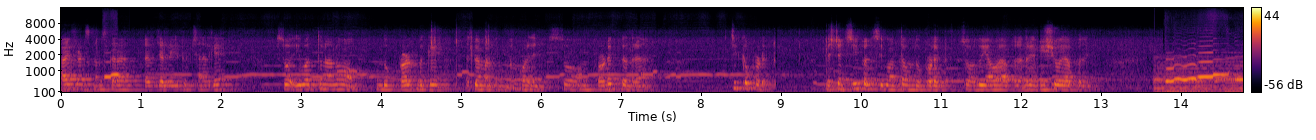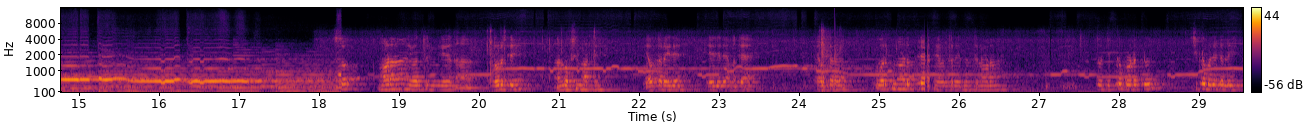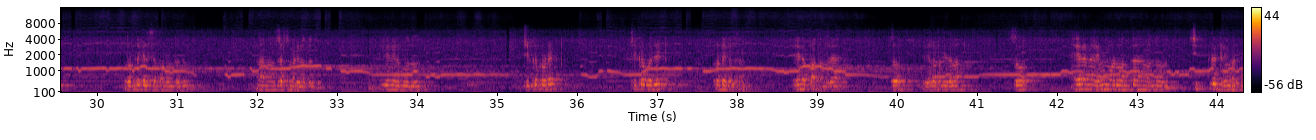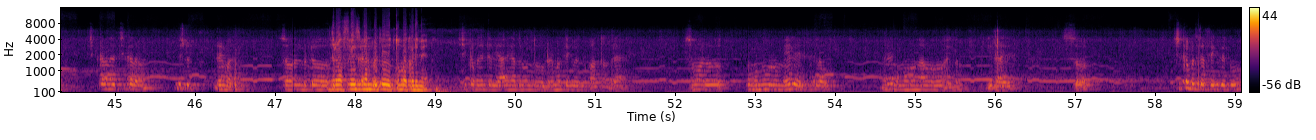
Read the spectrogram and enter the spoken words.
Hi friends ನಮಸ್ಕಾರ. Life journey YouTube ಚಾನಲ್ಗೆ so ಇವತ್ತು ನಾನು ಒಂದು ಪ್ರಾಡಕ್ಟ್ ಬಗ್ಗೆ ಎಕ್ಸ್ಪ್ಲೇನ್ ಮಾಡ್ಕೊಂಡು ಅಂದ್ಕೊಂಡಿದ್ದೀನಿ ಸೊ ಒಂದು ಪ್ರಾಡಕ್ಟ್ ಅಂದರೆ ಚಿಕ್ಕ ಪ್ರಾಡಕ್ಟ್ ಡಿಸ್ಟೆನ್ಸ್ ಚೀಪಲ್ಲಿ ಸಿಗುವಂಥ ಒಂದು ಪ್ರಾಡಕ್ಟ್ ಸೊ ಅದು ಯಾವ ಆ್ಯಪಲ್ಲಿ ಅಂದರೆ ಮೀಶೋ ಆ್ಯಪಲ್ಲಿ ಸೊ ನೋಡೋಣ, ಇವತ್ತು ನಿಮಗೆ ಅದನ್ನು ತೋರಿಸ್ತೀನಿ. ಅನ್ಬಾಕ್ಸಿಂಗ್ ಮಾಡ್ತೀನಿ. ಯಾವ ಥರ ಇದೆ, ಹೇಗಿದೆ, ಮತ್ತು ಯಾವ ಥರ ವರ್ಕ್ ಮಾಡುತ್ತೆ, ಯಾವ ಥರ ಇದೆ ಅಂತ ನೋಡೋಣ. ಸೊ ಚಿಕ್ಕ ಪ್ರಾಡಕ್ಟು ಚಿಕ್ಕ ಬಜೆಟಲ್ಲಿ ದೊಡ್ಡ ಕೆಲಸ ಮಾಡುವಂಥದ್ದು ನಾನು ಸರ್ಚ್ ಮಾಡಿರುವಂಥದ್ದು. ಏನಿರ್ಬೋದು ಚಿಕ್ಕ ಪ್ರಾಡಕ್ಟ್ ಚಿಕ್ಕ ಬಜೆಟ್ ದೊಡ್ಡ ಕೆಲಸ. ಏನಪ್ಪ ಅಂತಂದರೆ ಸೊ ಎಲ್ಲ ಬಂದಿದ್ದಲ್ಲ ಸೊ ಹೇರನ್ನು ರಿಮೂವ್ ಮಾಡುವಂಥ ಒಂದು ಚಿಕ್ಕ ಡ್ರೀಮರ್ ಚಿಕ್ಕ ಅಂದರೆ ಚಿಕ್ಕದಲ್ಲ ಇಷ್ಟು ಡ್ರೀಮರ್ ಸೊ ಬಂದ್ಬಿಟ್ಟು ಇದರ ಫೇಸ್ ಬಂದ್ಬಿಟ್ಟು ತುಂಬ ಕಡಿಮೆ. ಚಿಕ್ಕ ಬಜೆಟಲ್ಲಿ ಯಾರಿಗಾದರೂ ಒಂದು ಡ್ರೀಮರ್ ತೆಗಿಬೇಕಪ್ಪ ಅಂತಂದರೆ ಸುಮಾರು ಮುನ್ನೂರು ಮೇಲೆ ಇದೆ ಕೆಲವು. ಅಂದರೆ ಮುನ್ನೂರು ನಾಲ್ಕು ಐದು ಈ ಥರ ಇದೆ. ಸೊ ಚಿಕ್ಕ ಬಜೆಟಲ್ಲಿ ತೆಗಿಬೇಕು.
